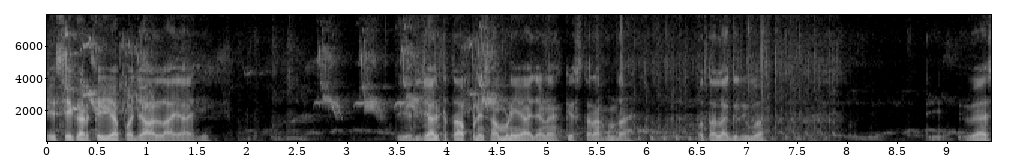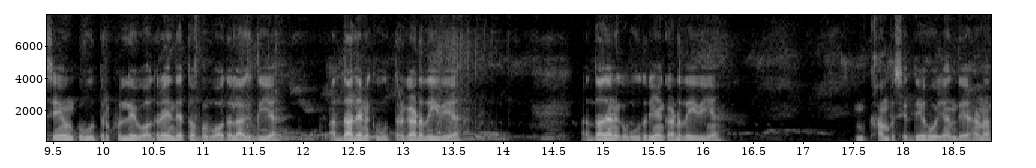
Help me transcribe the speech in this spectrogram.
ਇਸੇ ਕਰਕੇ ਹੀ ਆਪਾਂ ਜਾਲ ਲਾਇਆ ਇਹ। ਤੇ ਰਿਜ਼ਲਟ ਤਾਂ ਆਪਣੇ ਸਾਹਮਣੇ ਆ ਜਾਣਾ, ਕਿਸ ਤਰ੍ਹਾਂ ਹੁੰਦਾ ਪਤਾ ਲੱਗ ਜੂਗਾ। ਤੇ ਵੈਸੇ ਹੁਣ ਕਬੂਤਰ ਖੁੱਲੇ ਬਹੁਤ ਰਹਿੰਦੇ, ਧੁੱਪ ਬਹੁਤ ਲੱਗਦੀ ਆ। ਅੱਧਾ ਦਿਨ ਕਬੂਤਰ ਕੱਢ ਦਈਦੇ ਆ। ਅੱਧਾ ਦਿਨ ਕਬੂਤਰੀਆਂ ਕੱਢ ਦਈਦੀਆਂ ਖੰਭ ਸਿੱਧੇ ਹੋ ਜਾਂਦੇ ਆ, ਹਨਾ?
